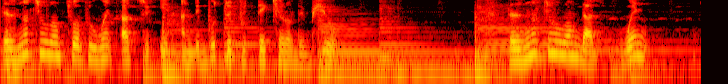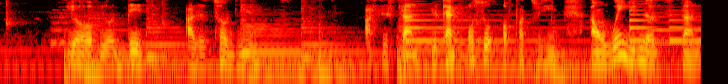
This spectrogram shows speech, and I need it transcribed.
There's nothing wrong two if we went out to eat and the both of you take care of the bill. There's nothing wrong that when your your date as a top needs assistant, you can also offer to him. And when you need assistant,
